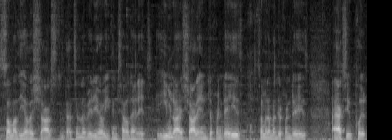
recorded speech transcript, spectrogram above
some of the other shots that's in the video you can tell that it's even though i shot it in different days some of them are different days I actually put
